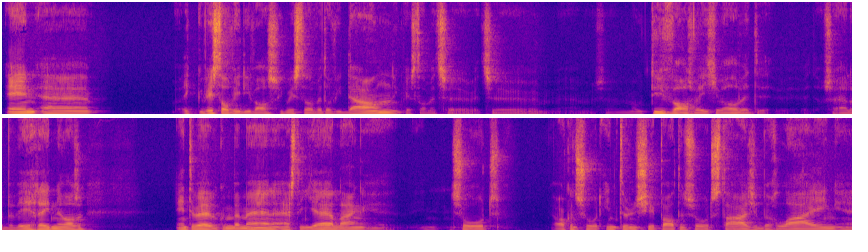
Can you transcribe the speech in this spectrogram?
En eh, ik wist al wie die was. Ik wist al wat of hij Daan. Ik wist al wat zijn motief was, weet je wel. Wat, zijn hele beweegredenen was. En toen heb ik hem bij mij eerst een jaar lang een soort, ook een soort internship had, een soort stagebegeleiding. eh,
